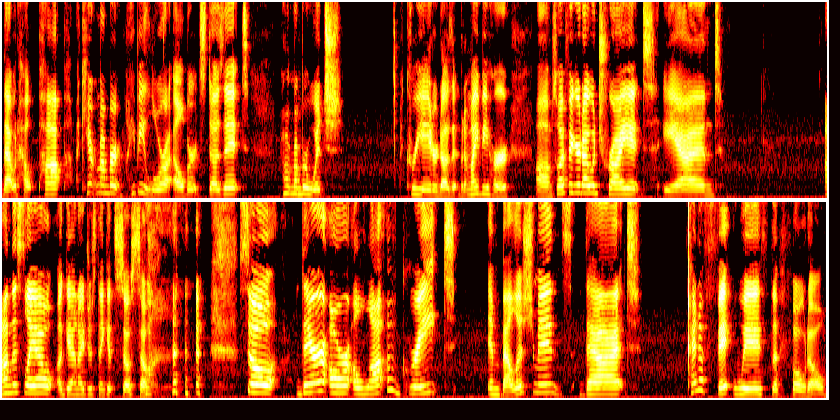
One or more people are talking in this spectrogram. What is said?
that would help pop. I can't remember. Maybe Laura Alberts does it. I don't remember which creator does it, but it might be her. Um, so I figured I would try it and on this layout, again, I just think it's so-so. so there are a lot of great embellishments that kind of fit with the photo.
